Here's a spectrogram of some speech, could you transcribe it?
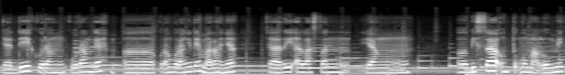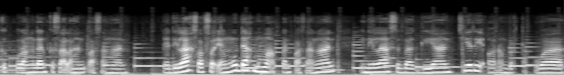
Jadi kurang-kurang deh uh, kurang-kurangi deh marahnya cari alasan yang uh, bisa untuk memaklumi kekurangan dan kesalahan pasangan. Jadilah sosok yang mudah memaafkan pasangan. Inilah sebagian ciri orang bertakwa.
